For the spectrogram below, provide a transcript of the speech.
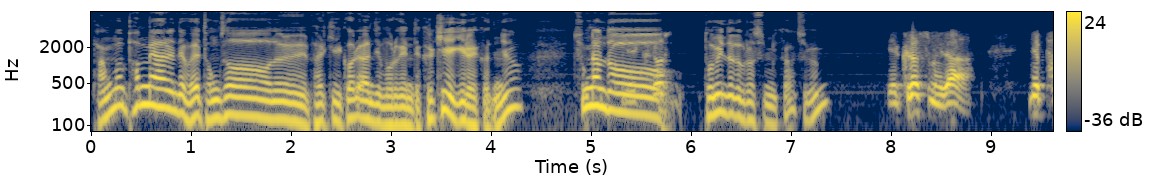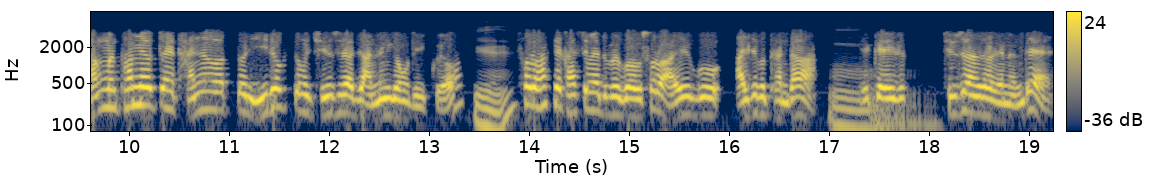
방문 판매하는데 왜 동선을 밝히길 꺼려하는지 모르겠는데 그렇게 얘기를 했거든요. 충남도 네, 도민들도 그렇습니까 지금? 예, 그렇습니다. 이제 방문 판매업장에 다녀왔던 이력 등을 진술하지 않는 경우도 있고요. 예. 서로 함께 갔음에도 불구하고 서로 알고 알지 못한다 어. 이렇게 진술하는 사람이 있는데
